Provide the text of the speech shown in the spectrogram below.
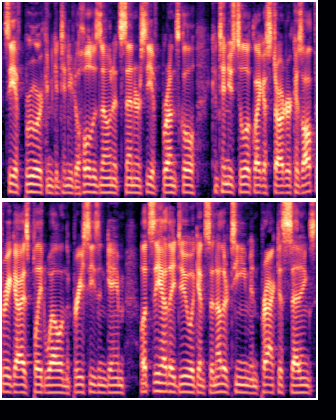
See if Brewer can continue to hold his own at center. See if Brunskill continues to look like a starter because all three guys played well in the preseason game. Let's see how they do against another team in practice settings,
